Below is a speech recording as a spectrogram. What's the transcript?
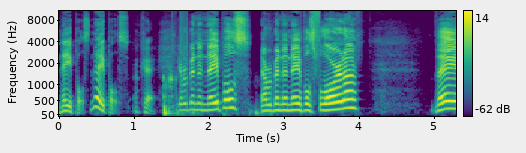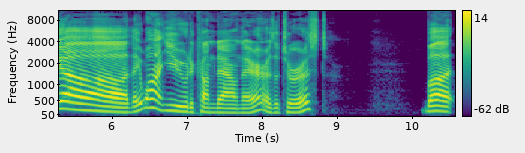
Naples. Naples. Okay. You ever been to Naples? Ever been to Naples, Florida? They uh they want you to come down there as a tourist. But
